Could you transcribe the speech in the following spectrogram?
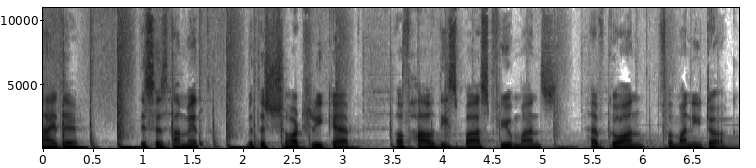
Hi there, this is Amit with a short recap of how these past few months have gone for Money Talk.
